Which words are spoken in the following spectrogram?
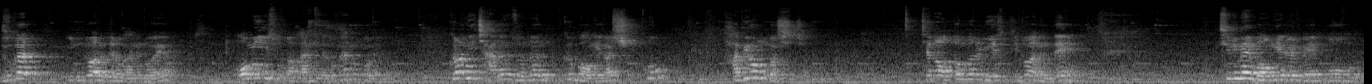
누가 인도하는 대로 가는 거예요? 어미소가 가는 대로 가는 거예요. 그러니 작은 소는 그 멍에가 쉽고 가벼운 것이죠. 제가 어떤 분을 위해서 기도하는데 주님의 멍에를 메고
